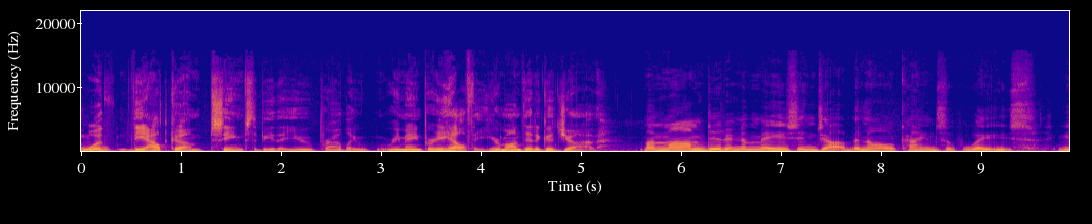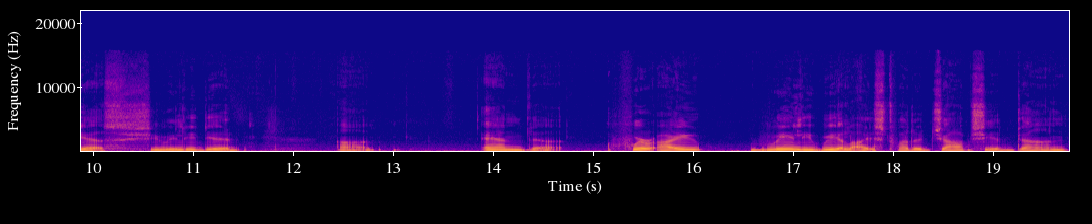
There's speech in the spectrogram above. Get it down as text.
Well, the outcome seems to be that you probably remained pretty healthy. Your mom did a good job. My mom did an amazing job in all kinds of ways. Yes, she really did. Uh, and uh, where I really realized what a job she had done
